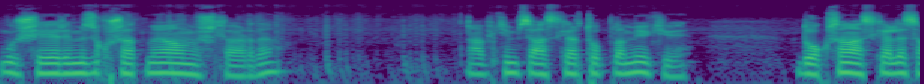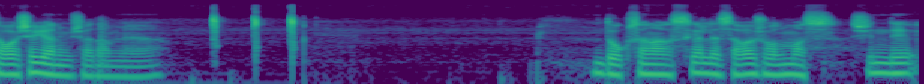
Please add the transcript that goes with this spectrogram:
bu şehrimizi kuşatmaya almışlardı. Abi kimse asker toplamıyor ki. 90 askerle savaşa gelmiş adam ya. Cık, cık, cık. 90 askerle savaş olmaz. Şimdi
